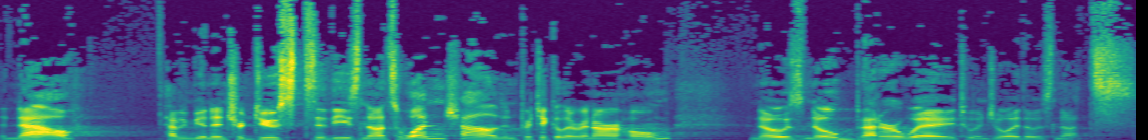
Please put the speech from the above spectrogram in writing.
And now, having been introduced to these nuts, one child in particular in our home knows no better way to enjoy those nuts.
